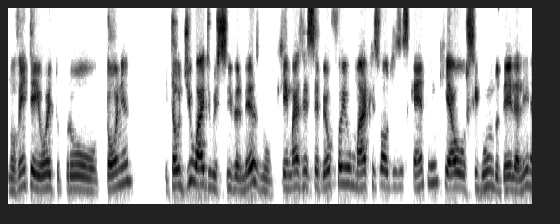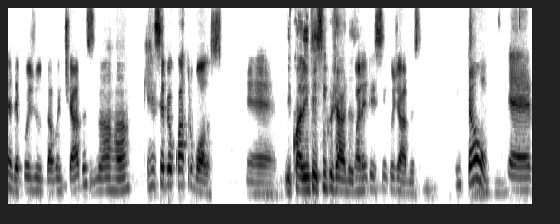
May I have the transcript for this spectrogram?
98 para o Tonian. Então, de wide receiver mesmo, quem mais recebeu foi o Marcus Valdez Scantling, que é o segundo dele ali, né? Depois do Davante Adams, uhum. que recebeu quatro bolas. É, e 45 jardas. 45 jardas. Então, é,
